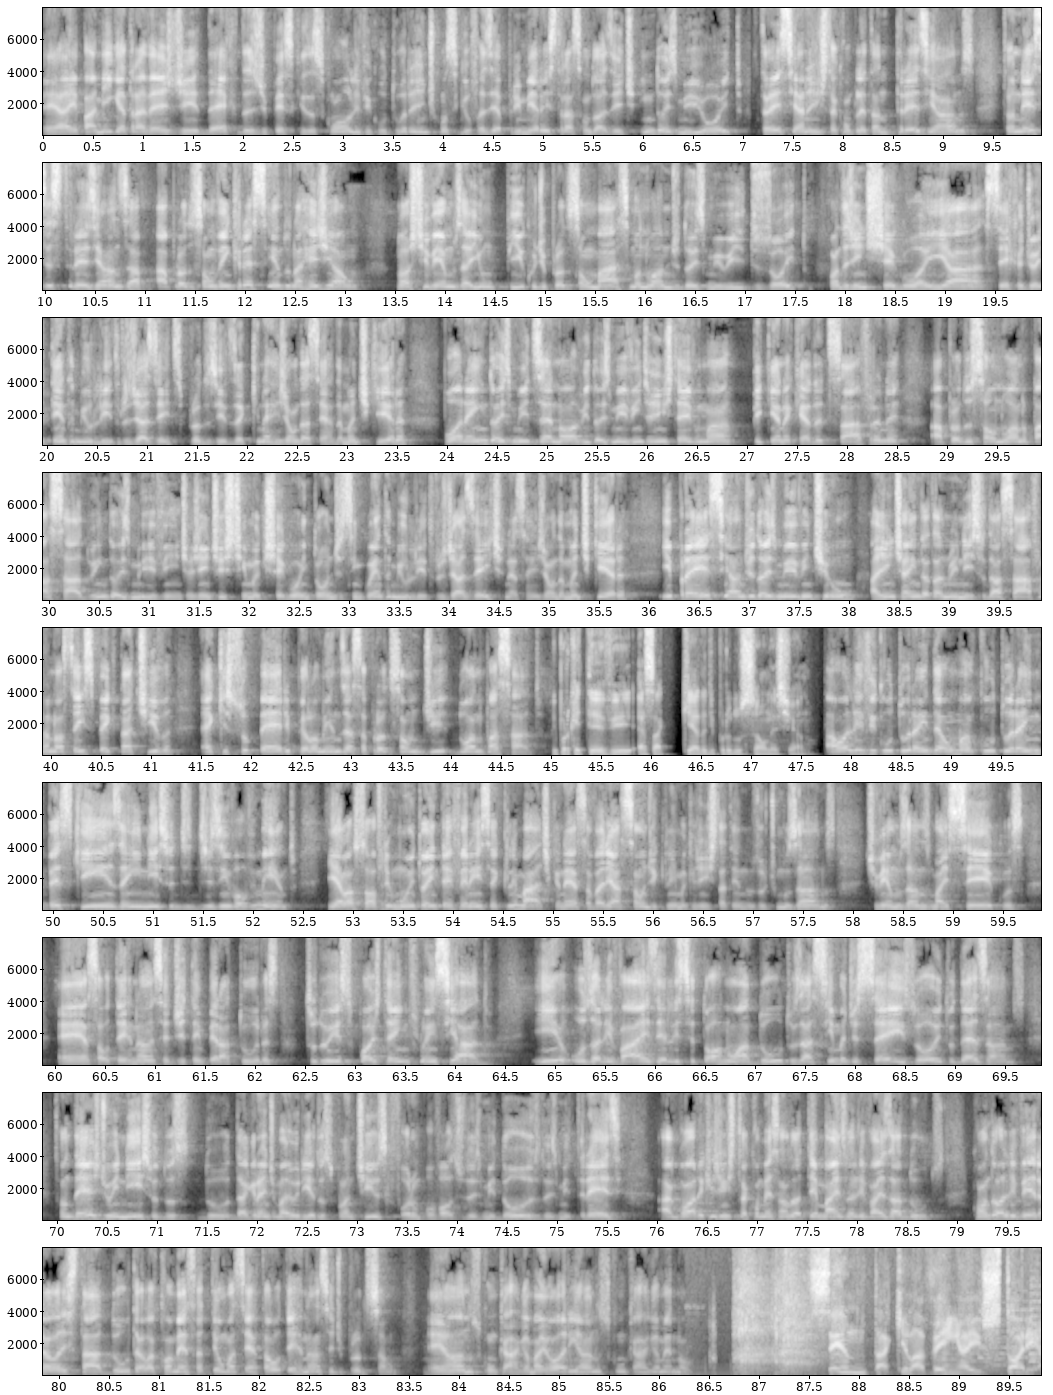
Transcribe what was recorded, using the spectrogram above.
É, a EPAMIG, através de décadas de pesquisas com a olivicultura, a gente conseguiu fazer a primeira extração do azeite em 2008. Então, esse ano a gente está completando 13 anos. Então, nesses 13 anos, a, a produção vem crescendo na região. Nós tivemos aí um pico de produção máxima no ano de 2018, quando a gente chegou aí a cerca de 80 mil litros de azeites produzidos aqui na região da Serra da Mantiqueira. Porém, em 2019 e 2020 a gente teve uma pequena queda de safra, né? A produção no ano passado, em 2020, a gente estima que chegou em torno de 50 mil litros de azeite nessa região da Mantiqueira. E para esse ano de 2021, a gente ainda está no início da safra, a nossa expectativa é que supere pelo menos essa produção de, do ano passado. E por que teve essa queda de produção neste ano? A olivicultura ainda é uma cultura em pesquisa, em início de desenvolvimento e ela sofre muito a interferência climática, né? Essa variação de clima que a gente está tendo nos últimos anos, tivemos anos mais secos, é, essa alternância de temperaturas, tudo isso pode ter influenciado. E os olivais, eles se tornam adultos acima de 6, 8, 10 anos. Então, desde o início dos, do, da grande maioria dos plantios, que foram por volta de 2012, 2013, agora que a gente está começando a ter mais olivais adultos. Quando a oliveira ela está adulta, ela começa a ter uma certa alternância de produção. É anos com carga maior e anos com carga menor. Senta que lá vem a história.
